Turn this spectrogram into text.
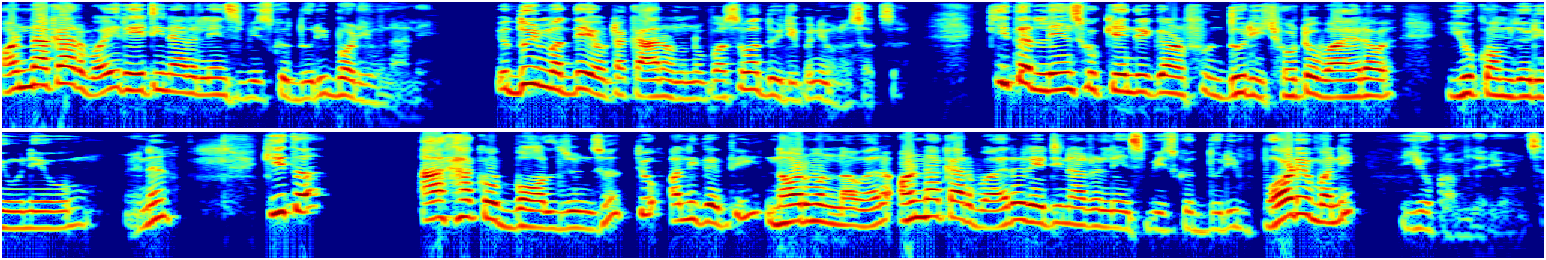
अन्डाकार भई रेटिना र लेन्स बिचको दूरी बढी हुनाले। यो दुईमध्ये एउटा कारण हुनुपर्छ वा दुइटै पनि हुनसक्छ। कि त लेन्सको केन्द्रीकरण दूरी छोटो भएर यो कमजोरी हुने हो होइन? कि त आँखाको बल जुन छ त्यो अलिकति नर्मल नभएर अन्डाकार भएर रेटिना र लेन्स बिचको दूरी बढ्यो भने यो कमजोरी हुन्छ।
